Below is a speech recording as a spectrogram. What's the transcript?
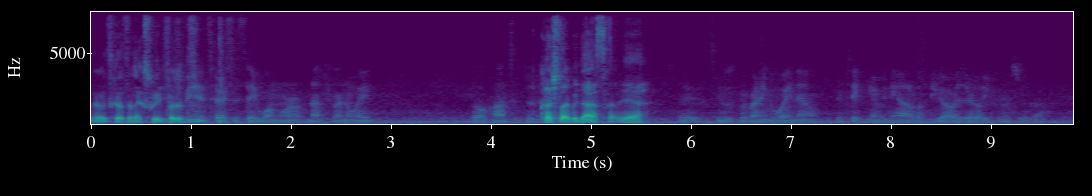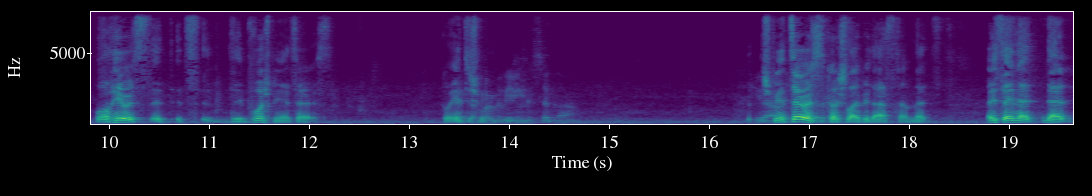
we'll discuss it next week. But it's Atzeres to say one more, not to run away. The whole concept of it. Kush like B'daschem, yeah. It seems like we're running away now. You're taking everything out a few hours early from the sukkah. Well, here it's it, it's the before Shmini Atzeres. Go into Shmini. We're leaving the sukkah. Shmini Atzeres is. Kush like B'daschem. That's are you saying that that The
